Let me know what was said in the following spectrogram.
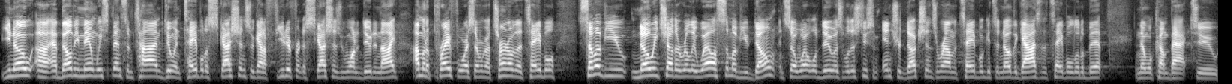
you know, uh, at Bellevue Men, we spend some time doing table discussions. We've got a few different discussions we want to do tonight. I'm going to pray for us, and we're going to turn over the table. Some of you know each other really well, some of you don't. And so, what we'll do is we'll just do some introductions around the table, get to know the guys at the table a little bit, and then we'll come back to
